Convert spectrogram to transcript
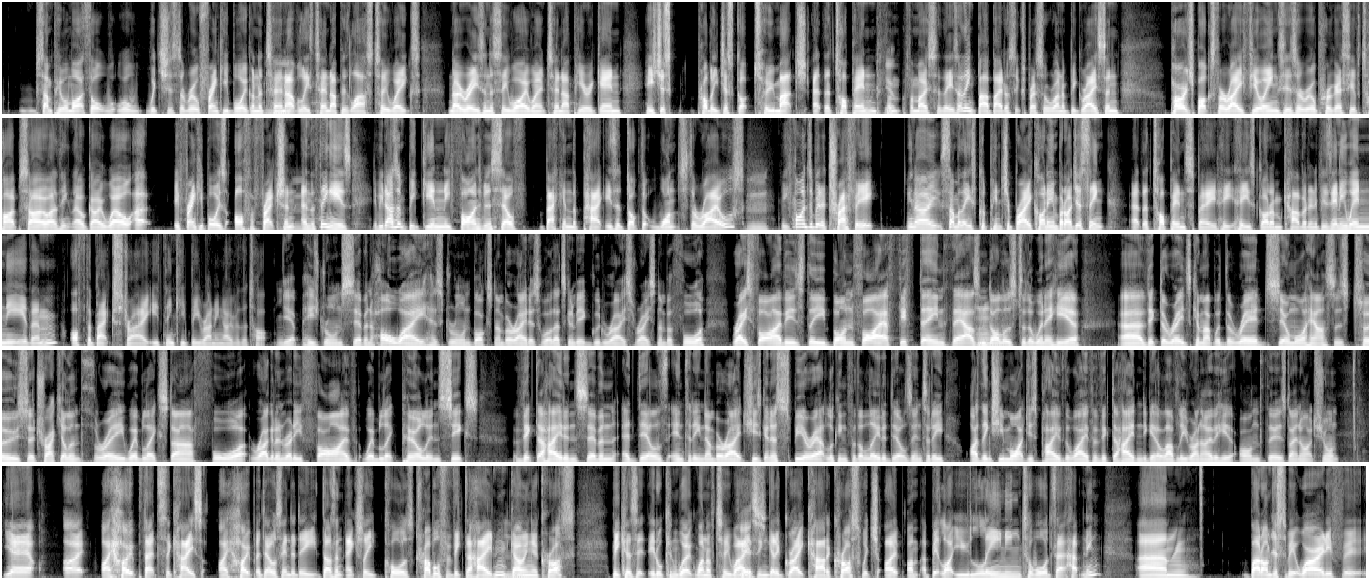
some people might have thought, well, which is the real Frankie Boy going to turn up? Well, he's turned up his last two weeks. No reason to see why he won't turn up here again. He's just probably just got too much at the top end for, Yep. for most of these. I think Barbados Express will run a big race, and Porridge Box for Ray Fewings is a real progressive type, so I think they'll go well. Uh, if Frankie Boy's off a fraction, and the thing is, if he doesn't begin and he finds himself back in the pack, he's a dog that wants the rails. If he finds a bit of traffic, you know, some of these could pinch a break on him, but I just think at the top end speed, he, he's got them covered. And if he's anywhere near them off the back straight, you'd think he'd be running over the top. Yep, he's drawn seven. Holway has drawn box number eight as well. That's going to be a good race. Race number four. Race five is the Bonfire. $15,000 mm. to the winner here. Uh, Victor Reed's come up with the red, Selmore Houses two, Sir Truculent three, Weblek Star four, Rugged and Ready five, Weblek Pearl in six, Victor Hayden, seven. Adele's Entity, number eight. She's going to spear out looking for the lead, Adele's Entity. I think she might just pave the way for Victor Hayden to get a lovely run over here on Thursday night, Shaun. Yeah, I I hope that's the case. I hope Adele's Entity doesn't actually cause trouble for Victor Hayden mm. going across because it, it can work one of two ways. Yes. You can get a great card across, which I, I'm a bit like you leaning towards that happening. Um, but I'm just a bit worried if it,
